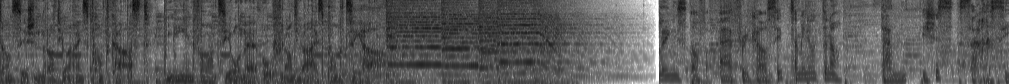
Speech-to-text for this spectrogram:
Das ist ein Radio 1 Podcast. Mehr Informationen auf radio1.ch. Links of Africa, 17 Minuten noch. Dann ist es 6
